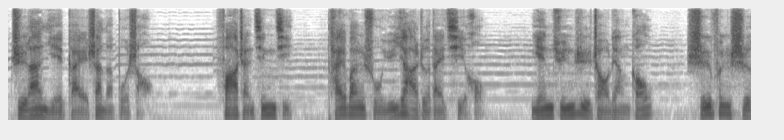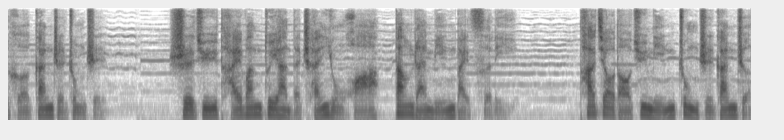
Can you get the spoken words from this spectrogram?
治安也改善了不少。发展经济，台湾属于亚热带气候，年均日照量高，十分适合甘蔗种植。世居台湾对岸的陈永华当然明白此理，他教导居民种植甘蔗，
